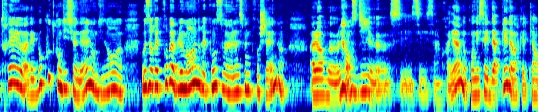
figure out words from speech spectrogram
très avec beaucoup de conditionnels en disant vous aurez probablement une réponse la semaine prochaine alors là on se dit c'est incroyable. Donc on essaie d'appeler d'avoir quelqu'un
